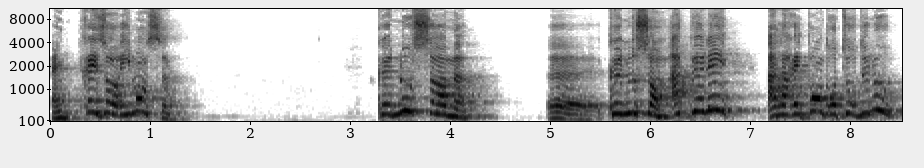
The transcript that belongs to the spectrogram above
un trésor immense? Que nous sommes, euh, que nous sommes appelés à la répandre autour de nous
